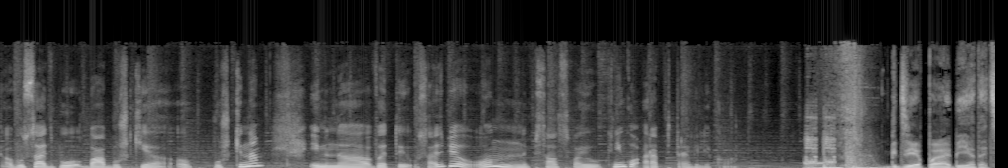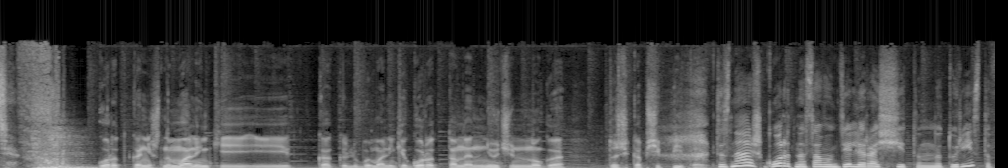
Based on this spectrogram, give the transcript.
в усадьбу бабушки э, Пушкина. Именно в этой усадьбе он написал свою книгу «Араб Петра Великого». Где пообедать? Город, конечно, маленький, и как любой маленький город, там, наверное, не очень много точек общепита. Ты знаешь, город на самом деле рассчитан на туристов,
